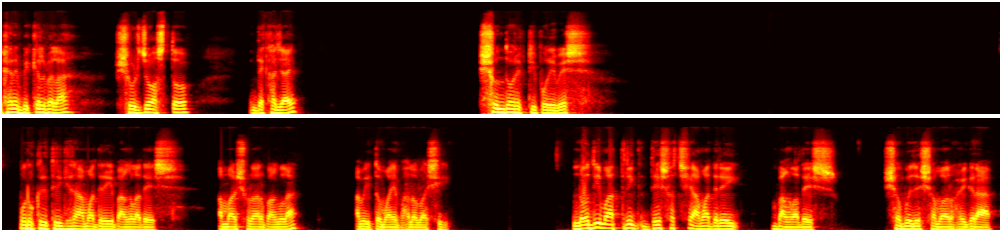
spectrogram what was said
এখানে বিকেলবেলা সূর্য অস্ত দেখা যায়। সুন্দর একটি পরিবেশ। প্রকৃতির ঘেরা আমাদের এই বাংলাদেশ, আমার সোনার বাংলা, আমি তোমায় ভালোবাসি। নদী মাতৃক দেশ হচ্ছে আমাদের এই বাংলাদেশ। সবুজের সমারোহে ঘেরা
